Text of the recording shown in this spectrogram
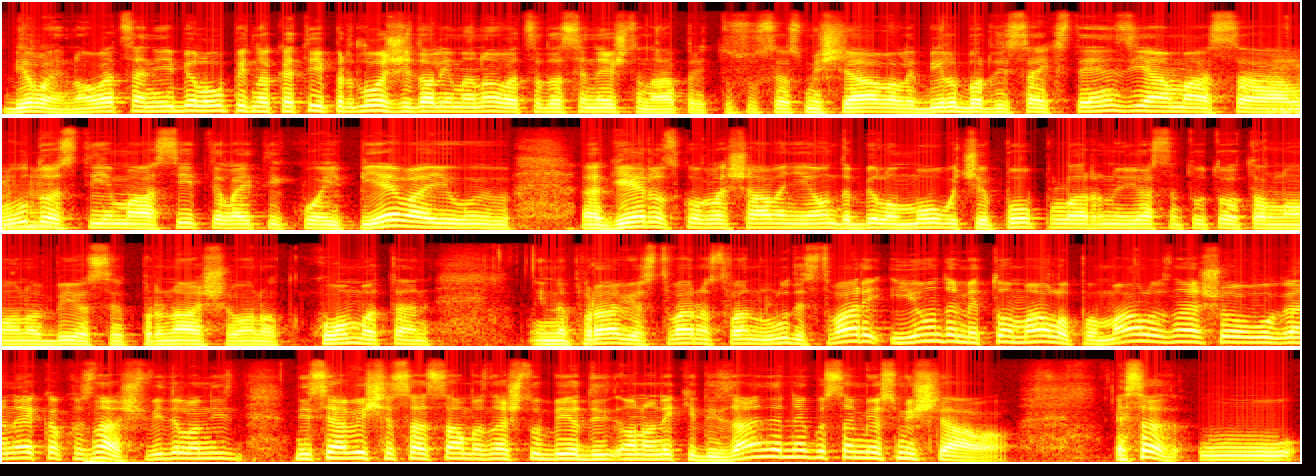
bilo je novaca, nije bilo upitno kad ti predloži da li ima novaca da se nešto napravi. Tu su se osmišljavali billboardi sa ekstenzijama, sa mm ludostima, city lighti koji pjevaju, e, gerovsko oglašavanje je onda bilo moguće, popularno i ja sam tu totalno ono, bio se pronašao ono komotan i napravio stvarno, stvarno lude stvari i onda me to malo po malo, znaš, ovoga nekako, znaš, vidjela nisam ja više sad samo, znaš, tu bio ono neki dizajner, nego sam i osmišljavao. E sad, u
